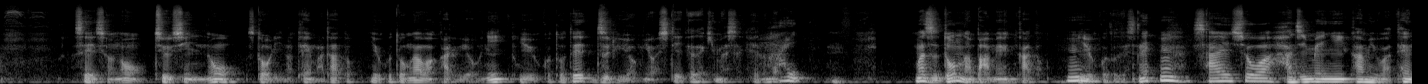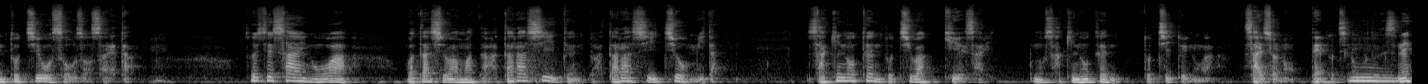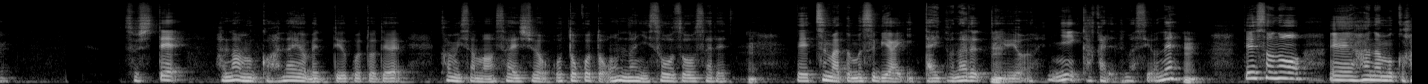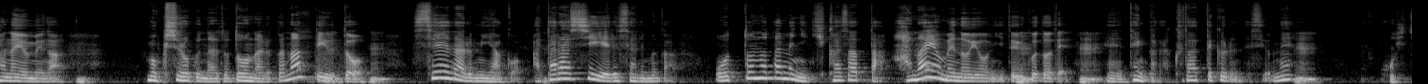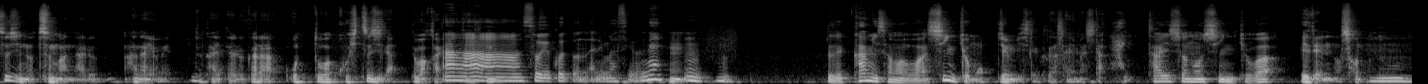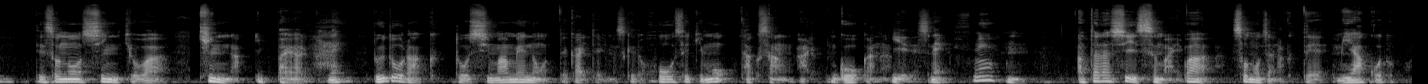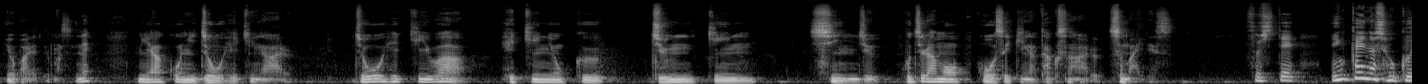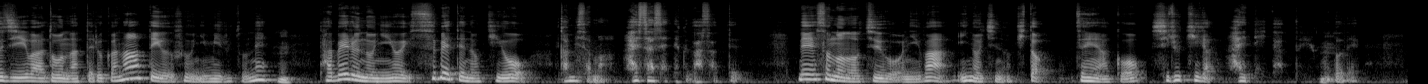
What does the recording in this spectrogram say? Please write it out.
聖書の中心のストーリーのテーマだということが分かるようにということでずる読みをしていただきましたけれども、はいまずどんな場面かということですね。うん最初は初めに神は天と地を創造された。そして最後は私はまた新しい天と新しい地を見た。先の天と地は消え去り。この先の天と地というのが最初の天と地のことですね。そして花婿花嫁っていうことで神様は最初男と女に創造され、で妻と結び合い一体となるっていうように書かれてますよね。うん。でその、えー花婿花嫁が黙示録になるとどうなるかなっていうと、うん。聖なる都新しいエルサレムが夫のために着飾った花嫁のようにということで、うんうん。えー天から下ってくるんですよね。うん、子羊の妻なる花嫁って書いてあるから、夫は子羊だって分かるね。ああそういうことになりますよね。うん。それで神様は新居も準備してくださいました。はい。最初の新居はエデンの園、うん。でその新居は金がいっぱいあるんですね、ブドラクとシマメノウって書いてありますけど宝石もたくさんある。豪華な家ですね、ですね。うん、新しい住まいは園じゃなくて都と呼ばれてますね。都に城壁がある。城壁は壁玉純金真珠。こちらも宝石がたくさんある住まいです。そして宴会の食事はどうなってるかなっていうふうに見るとね、うん。食べるの匂いすべての木を神様生えさせてくださってる。で園の中央には命の木と善悪を知る木が生えていたということで、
